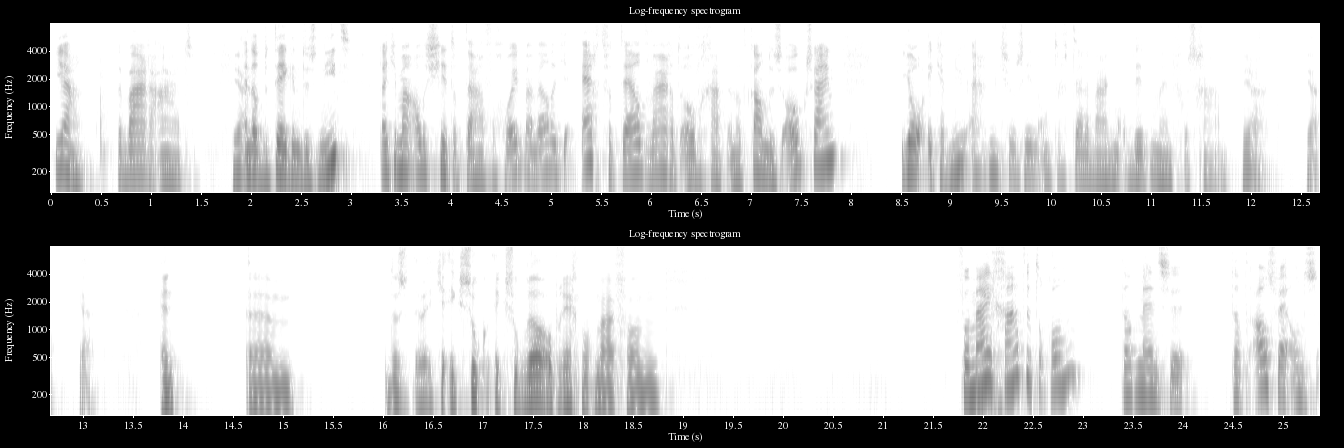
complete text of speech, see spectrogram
ja de ware aard. Ja. En dat betekent dus niet dat je maar alle shit op tafel gooit, maar wel dat je echt vertelt waar het over gaat. En dat kan dus ook zijn, joh, ik heb nu eigenlijk niet zo zin om te vertellen waar ik me op dit moment voor schaam. Ja, ja, ja. En ehm, dus, weet je, ik zoek, ik zoek wel oprecht nog naar van... Voor mij gaat het erom dat mensen, dat als wij ons,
